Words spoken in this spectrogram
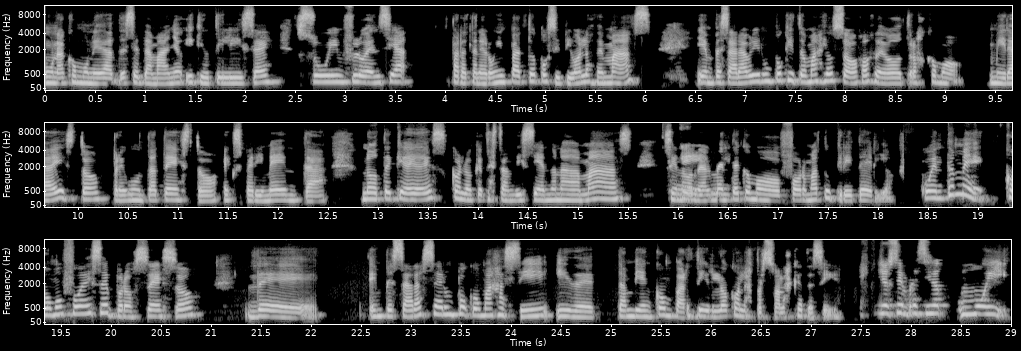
una comunidad de ese tamaño y que utilice su influencia para tener un impacto positivo en los demás y empezar a abrir un poquito más los ojos de otros como mira esto, pregúntate esto, experimenta, no te quedes con lo que te están diciendo nada más, sino realmente como forma tu criterio. Cuéntame cómo fue ese proceso de empezar a ser un poco más así y de también compartirlo con las personas que te siguen. Yo siempre he sido muy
